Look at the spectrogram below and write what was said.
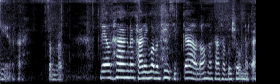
นี่นะคะสำหรับแนวทางนะคะในงวดวันที่สิบเก้าเนาะนะคะท่านผู้ชมนะคะ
